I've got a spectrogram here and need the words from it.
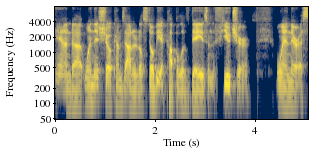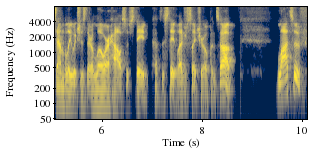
and uh, when this show comes out, it'll still be a couple of days in the future when their assembly, which is their lower house of state of the state legislature, opens up. Lots of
